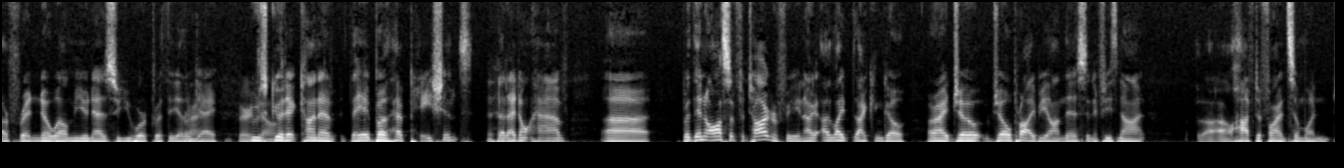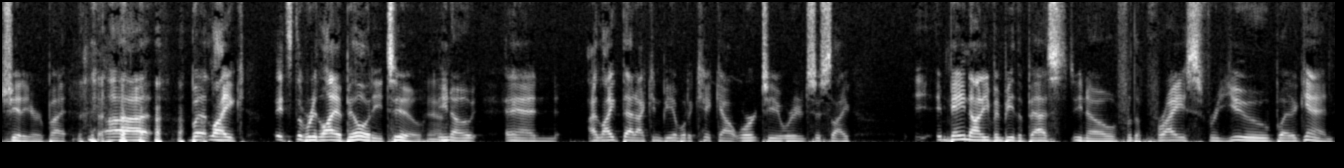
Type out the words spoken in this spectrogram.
our friend Noel Munez, who you worked with the other Right. day, Very who's good at kind of they both have patience that I don't have. Uh, but then also photography, and I, I like I can go. All right, Joe Joe will probably be on this, and if he's not, I'll have to find someone shittier. But uh, but like it's the reliability too, Yeah. you know. And I like that I can be able to kick out work to you where it's just like it may not even be the best, you know, for the price for you, but again,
